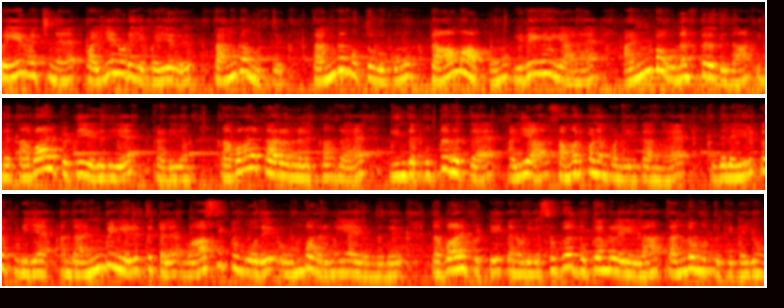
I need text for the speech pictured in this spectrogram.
பெயர் வச்சின பையனுடைய பெயரு தங்கமுத்து. தங்கமுத்துவுக்கும் தாமாக்கும் இடையேயான அன்பை உணர்த்துறது தான் இந்த தபால் பெட்டி எழுதிய கடிதம். தபால்காரர்களுக்காக இந்த புத்தகத்தை ஐயா சமர்ப்பணம் பண்ணியிருக்காங்க. இதுல இருக்கக்கூடிய அந்த அன்பின் எழுத்துக்களை வாசிக்கும் போதே ரொம்ப அருமையா இருந்தது. தபால் பெட்டி தன்னுடைய சுக துக்கங்களை எல்லாம் தங்கமுத்து கிட்டையும்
